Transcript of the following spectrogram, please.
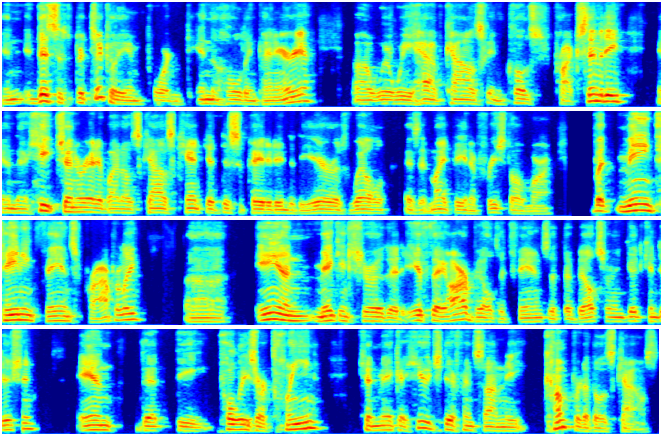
And this is particularly important in the holding pen area uh, where we have cows in close proximity and the heat generated by those cows can't get dissipated into the air as well as it might be in a freestall barn. But maintaining fans properly uh, and making sure that if they are belted fans, that the belts are in good condition and that the pulleys are clean can make a huge difference on the comfort of those cows.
